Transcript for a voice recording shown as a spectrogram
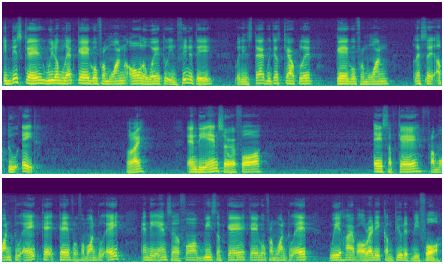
in this case, we don't let k go from 1 all the way to infinity, but instead we just calculate k go from 1, let's say up to 8. All right? And the answer for a sub k from 1 to 8, k, k from 1 to 8, and the answer for b sub k, k go from 1 to 8, we have already computed before.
